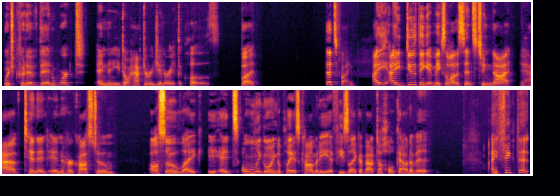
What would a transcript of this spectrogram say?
which could have then worked, and then you don't have to regenerate the clothes. But that's fine. I I do think it makes a lot of sense to not have Tennant in her costume also like it, it's only going to play as comedy if he's like about to hulk out of it I think that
